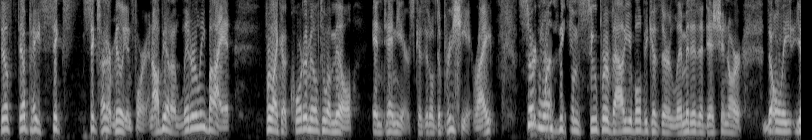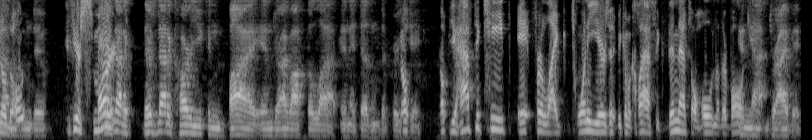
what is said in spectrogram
they'll they'll pay six six hundred million for it. And I'll be able to literally buy it for like a quarter mil to a mil in 10 years because it'll depreciate, right? Certain ones become super valuable because they're limited edition or the only, you know, None the only do. if you're There's smart, not a there's not a car you can buy and drive off the lot and it doesn't depreciate nope, you have to keep it for like 20 years and it become a classic. Then that's a whole nother ball and game. not drive it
